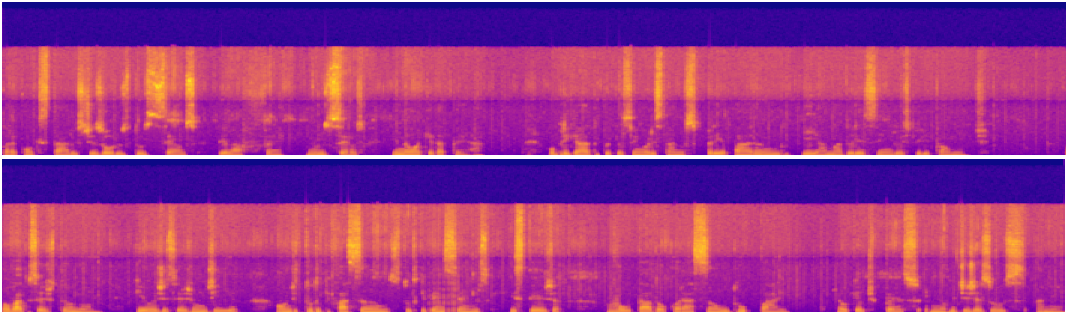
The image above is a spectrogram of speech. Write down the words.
para conquistar os tesouros dos céus pela fé nos céus e não aqui da terra. Obrigado porque o Senhor está nos preparando e amadurecendo espiritualmente. Louvado seja o teu nome. Que hoje seja um dia onde tudo que façamos, tudo que pensemos, esteja voltado ao coração do Pai. É o que eu te peço, em nome de Jesus. Amém.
